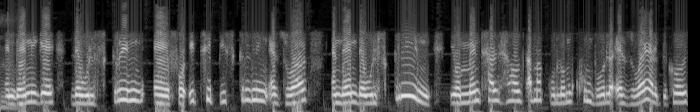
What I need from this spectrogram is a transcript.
mm. and then ke they will screen uh, for i-TB screening as well and then they will screen your mental health amagulo omkhumbulo as well because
